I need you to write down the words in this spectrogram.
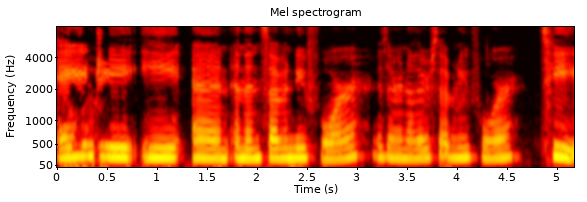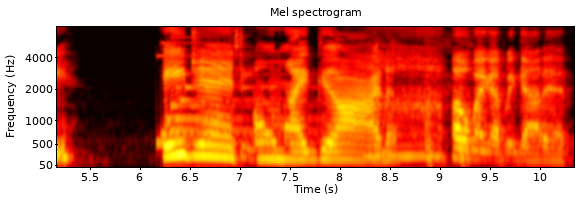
A G E N and then 74. Is there another 74? T. Agent. T. Oh my god. oh my god, we got it.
